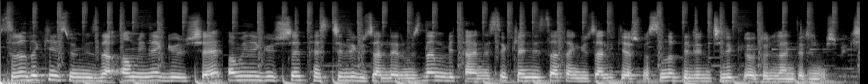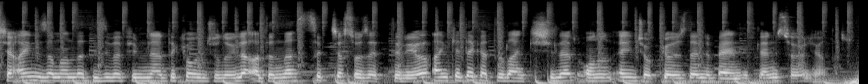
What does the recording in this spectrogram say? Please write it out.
Sıradaki ismimiz de Amine Gülşe. Amine Gülşe tescilli güzellerimizden bir tanesi. Kendisi zaten güzellik yarışmasında birincilikle ödüllendirilmiş bir kişi. Aynı zamanda dizi ve filmlerdeki oyunculuğuyla adından sıkça söz ettiriyor. Ankete katılan kişiler onun en çok gözlerini beğendiklerini söylüyorlar.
